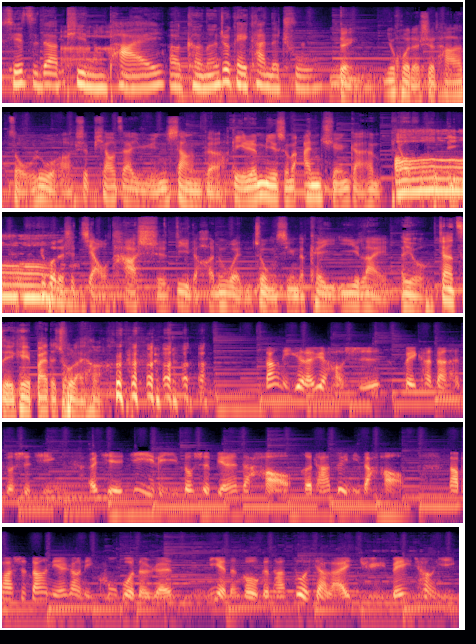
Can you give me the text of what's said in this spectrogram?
鞋子的品牌，呃，可能就可以看得出。对。又或者是他走路哈是飘在云上的，给人民有什么安全感，很漂浮地；又或者是脚踏实地的，很稳重型的，可以依赖。哎呦，这样子也可以掰得出来哈。当你越来越好时，会看淡很多事情，而且记忆里都是别人的好和他对你的好，哪怕是当年让你哭过的人，你也能够跟他坐下来举杯畅饮。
